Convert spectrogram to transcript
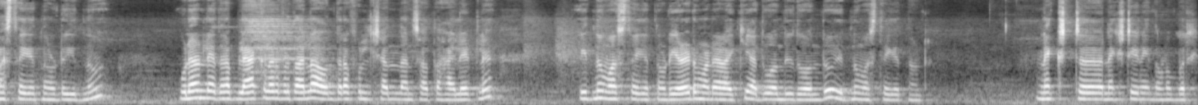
ಮಸ್ತ್ ಆಗೈತಿ ನೋಡ್ರಿ ಇದನ್ನು ಉಲನ್ಲಿ ಅದರ ಬ್ಲ್ಯಾಕ್ ಕಲರ್ ಬರ್ತಾವಲ್ಲ ಒಂಥರ ಫುಲ್ ಚಂದ ಅನ್ಸತ್ತೆ ಹೈಲೈಟ್ಲೆ ಇದನ್ನು ಮಸ್ತ್ ಆಗೈತೆ ನೋಡಿ ಎರಡು ಮಾಡ್ಯಾಳ ಹಾಕಿ ಅದು ಒಂದು, ಇದು ಒಂದು. ಇದನ್ನು ಮಸ್ತ್ ಆಗೈತೆ ನೋಡ್ರಿ. ನೆಕ್ಸ್ಟ್ ನೆಕ್ಸ್ಟ್ ಏನೈತೆ ನೋಡಿ ಬರ್ರಿ.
